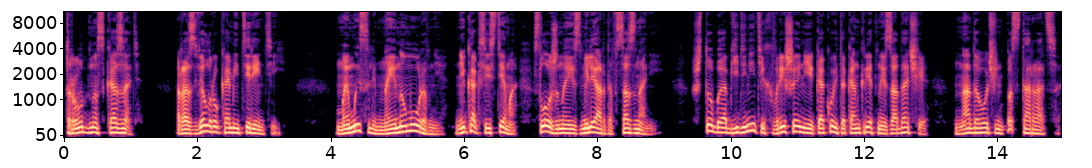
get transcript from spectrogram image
Трудно сказать. Развел руками Терентий. Мы мыслим на ином уровне, не как система, сложенная из миллиардов сознаний. Чтобы объединить их в решении какой-то конкретной задачи, надо очень постараться.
